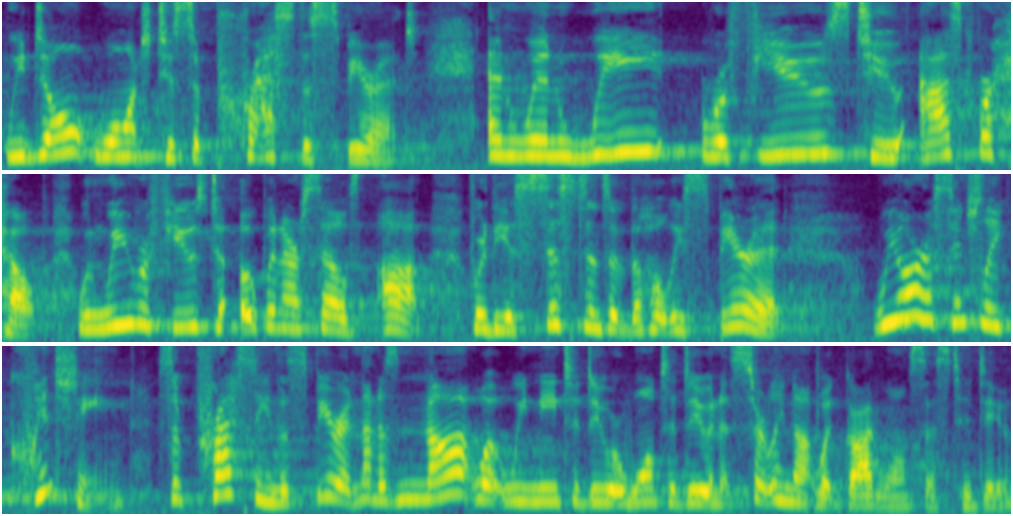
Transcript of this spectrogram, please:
We don't want to suppress the Spirit. And when we refuse to ask for help, when we refuse to open ourselves up for the assistance of the Holy Spirit, we are essentially quenching, suppressing the Spirit. And that is not what we need to do or want to do, and it's certainly not what God wants us to do.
